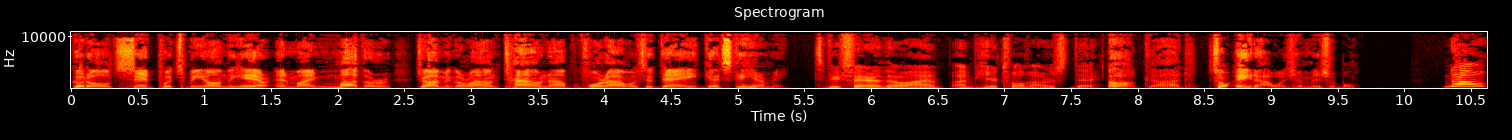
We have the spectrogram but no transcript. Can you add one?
good old Sid puts me on the air, and my mother driving around town now for four hours a day gets to hear me. To be fair, though, I'm I'm here 12 hours a day. Oh God! So eight hours you're miserable. No,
